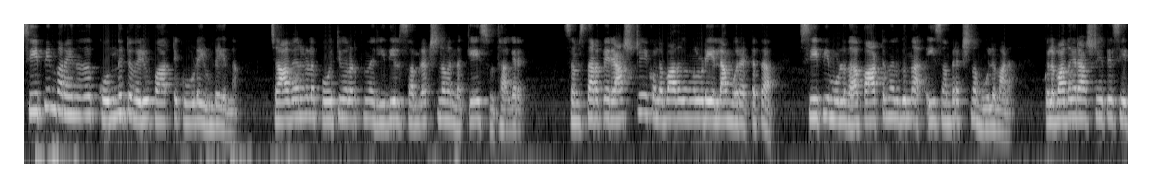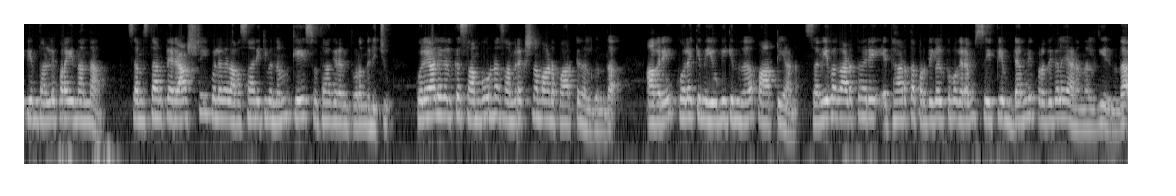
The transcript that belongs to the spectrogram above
സി പി എം പറയുന്നത് കൊന്നിട്ട് വരൂ പാർട്ടി കൂടെയുണ്ട് എന്ന്. ചാവേറുകളെ പോറ്റി വളർത്തുന്ന രീതിയിൽ സംരക്ഷണമെന്ന കെ സുധാകരൻ. സംസ്ഥാനത്തെ രാഷ്ട്രീയ കൊലപാതകങ്ങളുടെ എല്ലാം ഒരറ്റത്ത് സി പി എം ഉള്ളത് പാർട്ടി നൽകുന്ന ഈ സംരക്ഷണ മൂലമാണ്. കൊലപാതക രാഷ്ട്രീയത്തെ സി പി എം തള്ളിപ്പറയുന്നെന്ന് സംസ്ഥാനത്തെ രാഷ്ട്രീയ കൊലകൾ അവസാനിക്കുമെന്നും കെ സുധാകരൻ തുറന്നടിച്ചു. കൊലയാളികൾക്ക് സമ്പൂർണ സംരക്ഷണമാണ് പാർട്ടി നൽകുന്നത്. അവരെ കൊലയ്ക്ക് നിയോഗിക്കുന്നത് പാർട്ടിയാണ്. സമീപകാലത്ത് വരെ യഥാർത്ഥ പ്രതികൾക്ക് പകരം സി പി എം ഡമ്മി പ്രതികളെയാണ് നൽകിയിരുന്നത്.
